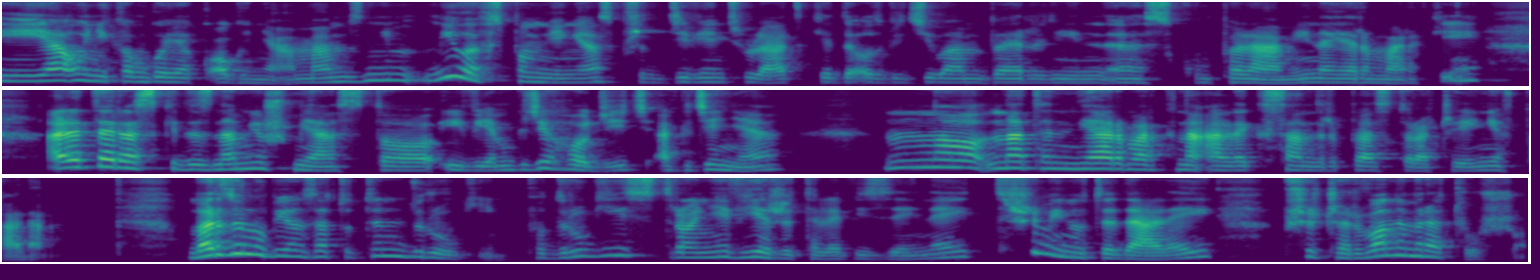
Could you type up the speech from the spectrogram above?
I ja unikam go jak ognia. Mam z nim miłe wspomnienia sprzed 9 lat, kiedy odwiedziłam Berlin e, z kumpelami na jarmarki, ale teraz, kiedy znam już miasto i wiem, gdzie chodzić, a gdzie nie, no na ten jarmark na Aleksanderplatz to raczej nie wpadam. Bardzo lubię za to ten drugi, po drugiej stronie wieży telewizyjnej, trzy minuty dalej, przy Czerwonym Ratuszu.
